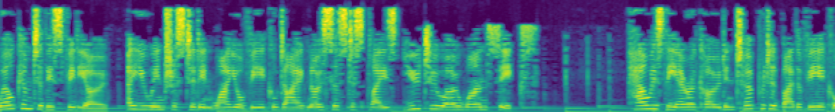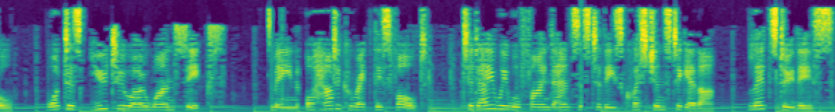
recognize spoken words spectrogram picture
Welcome to this video. Are you interested in why your vehicle diagnosis displays U2016? How is the error code interpreted by the vehicle? What does U2016 mean, or how to correct this fault? Today we will find answers to these questions together. Let's do this.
